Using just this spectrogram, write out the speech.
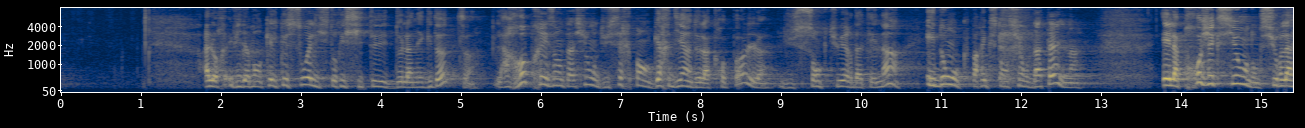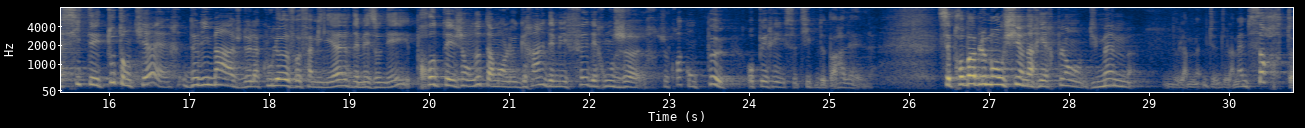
Alors évidemment, quelle que soit l'historicité de l'anecdote, la représentation du serpent gardien de l'acropole, du sanctuaire d'Athéna, et donc par extension d'Athènes, est la projection donc, sur la cité tout entière de l'image de la couleuvre familière des maisonnées, protégeant notamment le grain des méfaits des rongeurs. Je crois qu'on peut opérer ce type de parallèle. C'est probablement aussi un arrière-plan de, la même sorte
